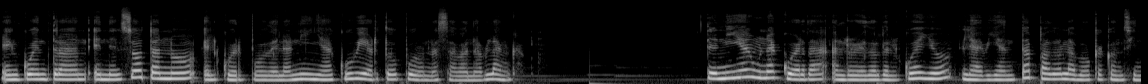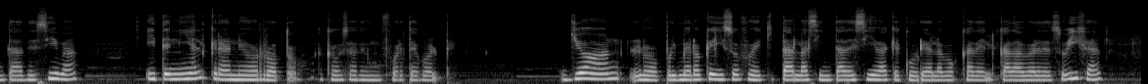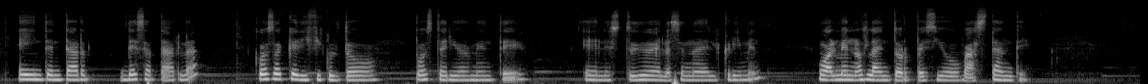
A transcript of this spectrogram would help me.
encuentran en el sótano el cuerpo de la niña cubierto por una sábana blanca. Tenía una cuerda alrededor del cuello, le habían tapado la boca con cinta adhesiva y tenía el cráneo roto a causa de un fuerte golpe. John lo primero que hizo fue quitar la cinta adhesiva que cubría la boca del cadáver de su hija e intentar desatarla, cosa que dificultó posteriormente el estudio de la escena del crimen, o al menos la entorpeció bastante.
